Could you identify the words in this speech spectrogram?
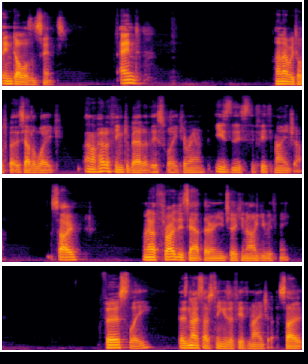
In dollars and cents. And I know we talked about this the other week, and I've had to think about it this week around is this the fifth major? So I'm going to throw this out there and you two can argue with me. Firstly, there's no such thing as a fifth major. So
